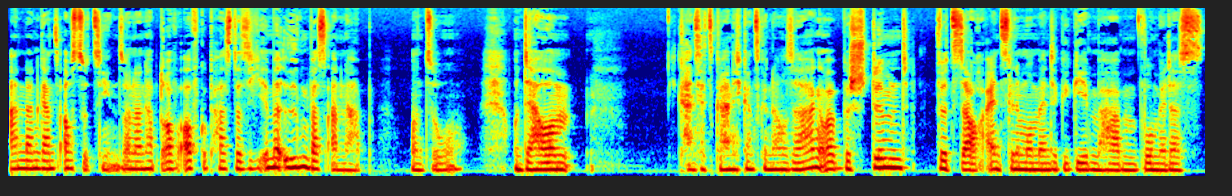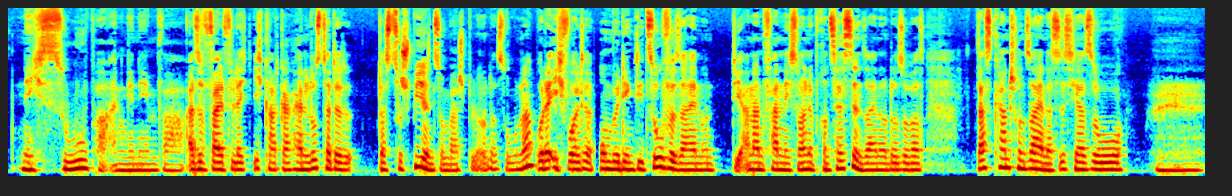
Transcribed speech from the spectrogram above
anderen ganz auszuziehen, sondern habe darauf aufgepasst, dass ich immer irgendwas anhab und so. Und darum, kann es jetzt gar nicht ganz genau sagen, aber bestimmt wird es da auch einzelne Momente gegeben haben, wo mir das nicht super angenehm war. Also weil vielleicht ich gerade gar keine Lust hatte, das zu spielen zum Beispiel oder so, ne? Oder ich wollte unbedingt die Zofe sein und die anderen fanden, ich soll eine Prinzessin sein oder sowas. Das kann schon sein. Das ist ja so, hm,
